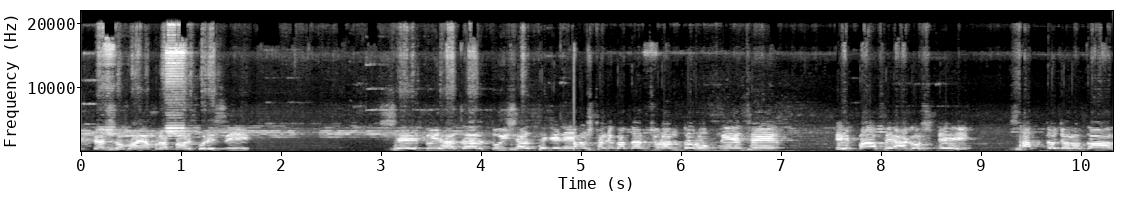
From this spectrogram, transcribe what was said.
একটা সময় আমরা পার করেছি, সেই দুই হাজার দুই সাল থেকে নিয়ে আনুষ্ঠানিকতার চূড়ান্ত রূপ নিয়েছে এই পাঁচই আগস্টে ছাত্র জনতার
